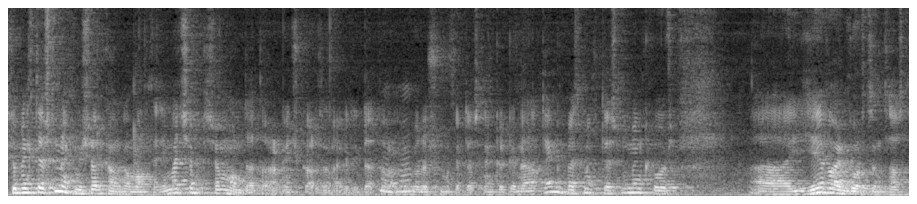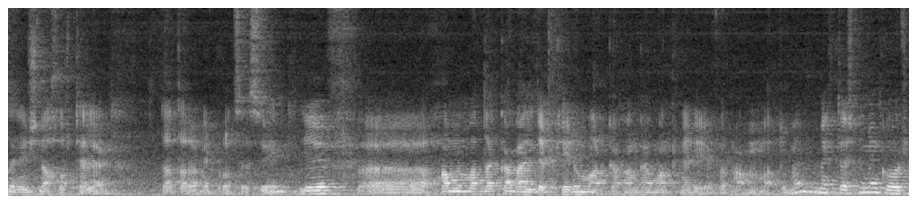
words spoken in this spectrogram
Իսկ մենք տեսնում ենք մի շարք հանգամանքներ։ Հիմա չեմ չեմ ում դատարանը ինչ կարձանագրի դատարանը որոշումը կտեսնենք կգնահատենք, բայց մենք տեսնում ենք, որ եւ այն գործընթացները, ինչ նախորդել են դատարանի process-ին եւ համեմատական այլ դեպքերում արկա հանգամանքները երբ որ համեմատում են, մենք տեսնում ենք, որ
